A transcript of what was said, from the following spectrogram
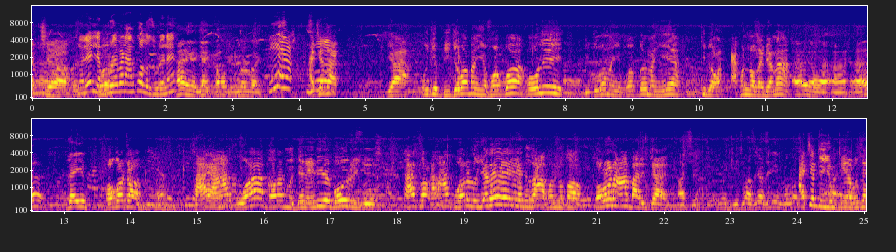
আচ্ছা এবার আর কল জুড়ে না আচ্ছা ইয়া ওই যে বিধবা মাইয়ে ফগ হলি বিধবা মাইয়ে ফগ মাইয়ে বে- এখন নজাইবি না? যাই। অগট চাই আর কুয়া ঘরের মধ্যে রেডি হয়ে বই রইছে আর আর কুয়ারে লইয়া রে এটা যা করিল তো চলো না আর বাড়ি যায়। আচ্ছা কিছু আছে আছে আচ্ছা দিয়ম ঠিক আছে বুঝে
